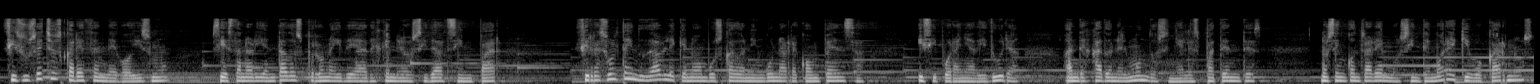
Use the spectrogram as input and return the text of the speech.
Si sus hechos carecen de egoísmo, si están orientados por una idea de generosidad sin par, si resulta indudable que no han buscado ninguna recompensa y si por añadidura han dejado en el mundo señales patentes, nos encontraremos sin temor a equivocarnos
